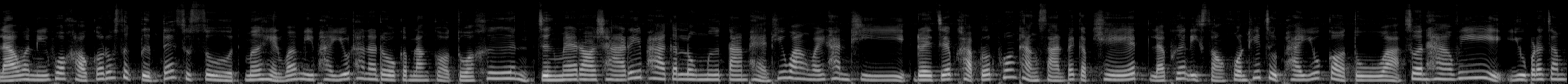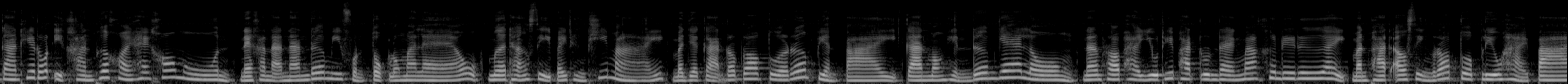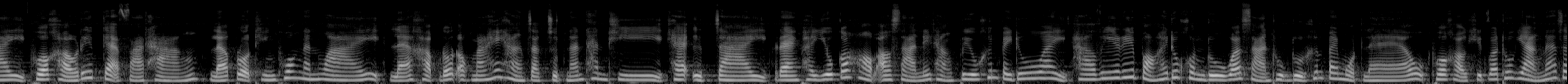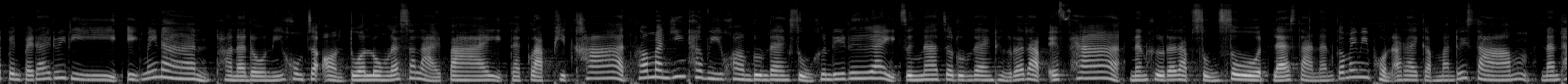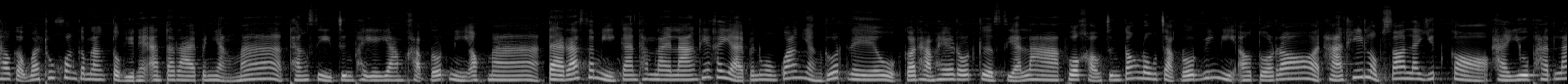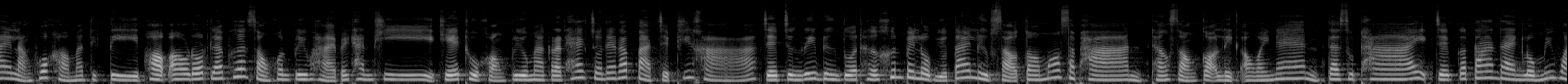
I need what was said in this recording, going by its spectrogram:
แล้ววันนี้พวกเขาก็รู้สึกตื่นเต้นสุดๆ เมื่อเห็นว่ามีพายุทอร์นาโดกำลังก่อตัวขึ้น จึงไม่รอช้ารีบพากันลงมือตามแผนที่วางไว้ทันที โดยเจฟขับรถพ่วงถังสารไปกับเคทและเพื่อนอีกสองคนที่จุดพายุก่อตัว ส่วนฮาวิอยู่ประจำการที่รถอีกคันเพื่อคอยให้ข้อมูล ในขณะนั้นเริ่มมีฝนตกลงมาแล้ว เมื่อทั้งสี่ไปถึงที่หมาย บรรยากาศรอบๆ ตัวเริ่มเปลี่ยนไป การมองเห็นเริ่มแย่ลง นั่นเพราะพายุที่พัดรุนแรงมากขึ้นเรื่อยๆ มันพัดเอาสิ่งรอบตัวปลิวหายไป พวกเขารีบแกะฝาถัง แล้วปลดทิ้งพวกนั้นไว้ และขับรถออกมาให้ห่างจากจุดนั้นทันที แค่อึดใจ แรงพายุก็หอบเอาสารในถังปลิวขึ้นไปด้วยฮาวิรีบบอกให้ทุกคนรู้ว่าสารถูกดูดขึ้นไปหมดแล้ว พวกเขาคิดว่าทุกอย่างน่าจะเป็นไปได้ด้วยดี อีกไม่นานทอร์นาโดนี้คงจะอ่อนตัวลงและสลายไป แต่กลับผิดคาด เพราะมันยิ่งทวีความรุนแรงสูงขึ้นเรื่อยๆ ซึ่งน่าจะรุนแรงถึงระดับ F5 นั่นคือระดับสูงสุด และสารนั้นก็ไม่มีผลอะไรกับมันด้วยซ้ำ นั่นเท่ากับว่าทุกคนกำลังตกอยู่ในอันตรายเป็นอย่างมาก ทั้งสี่จึงพยายามขับรถหนีออกมา แต่รัศมีการทำลายล้างที่ขยายเป็นวงกว้างอย่างรวดเร็ว ก็ทำให้รถเกิดเสียหลัก พวกเขาจึงต้องลงจากรถวิ่งหนีเอาตัวรอด หาที่หลบซ่อนและยึดเกาะพายุพัดไล่หลังพวกเขามาติดๆหอบเอารถและเพื่อนสองคนปลิวหายไปทันที เคสถูกของปลิวมากระแทกจนได้รับบาดเจ็บที่ขา เจฟจึงรีบดึงตัวเธอขึ้นไปหลบอยู่ใต้หลืบเสาตอหม้อสะพาน ทั้งสองเกาะเหล็กเอาไว้แน่น แต่สุดท้าย เจฟก็ต้านแรงลมไม่ไหว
